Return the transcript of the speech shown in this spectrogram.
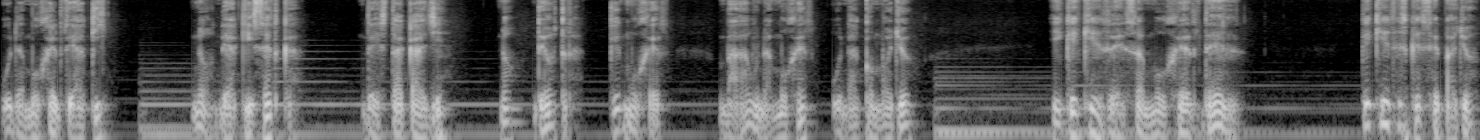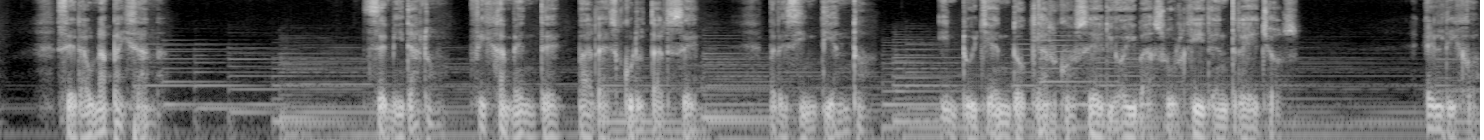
¿Una mujer de aquí? No, de aquí cerca. ¿De esta calle? No, de otra. ¿Qué mujer? Va una mujer, una como yo. ¿Y qué quiere esa mujer de él? ¿Qué quieres que sepa yo? Será una paisana. Se miraron fijamente para escrutarse, presintiendo, intuyendo que algo serio iba a surgir entre ellos. Él dijo,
